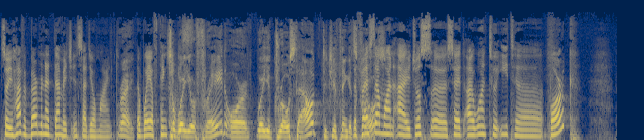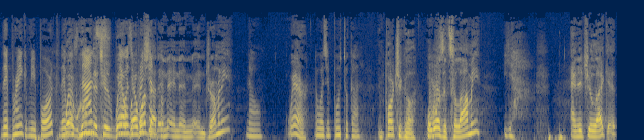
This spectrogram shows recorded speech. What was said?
so you have a permanent damage inside your mind. Right. The way of thinking. So were you afraid or were you grossed out? Did you think it's the first gross? time when I just uh, said I want to eat uh, pork, they bring me pork. There where, was whom did you? Where, was where was that? In, in in in Germany? No, Where? it was in Portugal. In Portugal. What Yeah. was it? Salami? Yeah. And did you like it?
